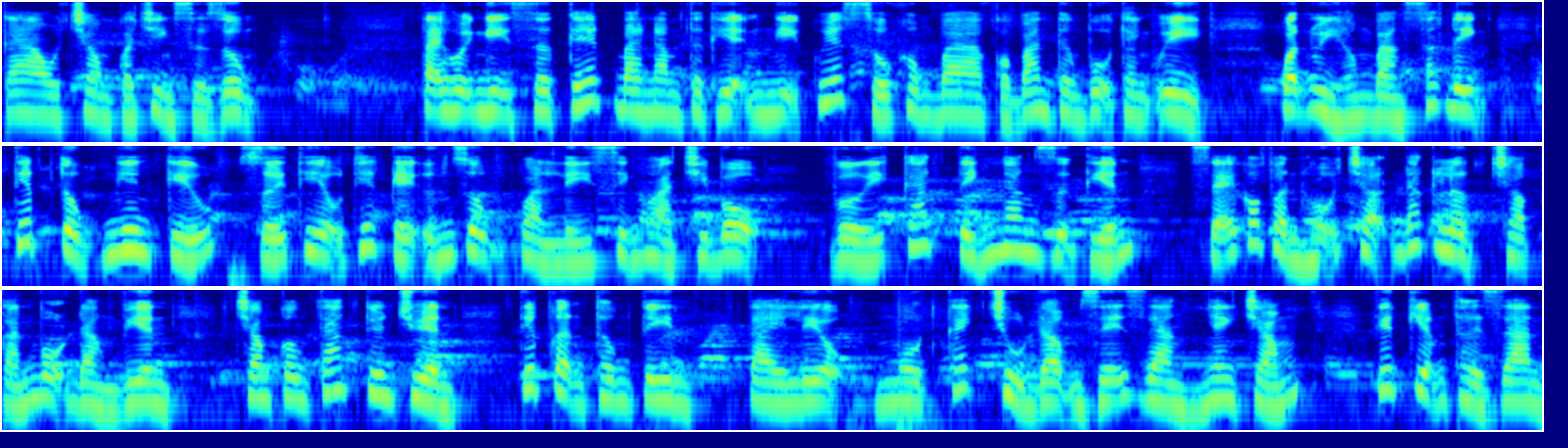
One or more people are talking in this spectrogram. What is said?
cao trong quá trình sử dụng. Tại hội nghị sơ kết 3 năm thực hiện nghị quyết số 03 của Ban Thường vụ Thành ủy, quận ủy Hồng Bàng xác định tiếp tục nghiên cứu, giới thiệu thiết kế ứng dụng quản lý sinh hoạt tri bộ với các tính năng dự kiến sẽ có phần hỗ trợ đắc lực cho cán bộ đảng viên trong công tác tuyên truyền, tiếp cận thông tin, tài liệu một cách chủ động, dễ dàng, nhanh chóng, tiết kiệm thời gian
